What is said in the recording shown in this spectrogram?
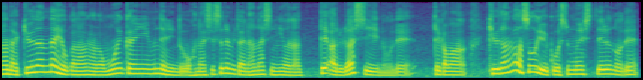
なんだ球団代表かなんかがもう一回ムネリンとお話しするみたいな話にはなってあるらしいのでてかまあ球団がそういうこう指名してるので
